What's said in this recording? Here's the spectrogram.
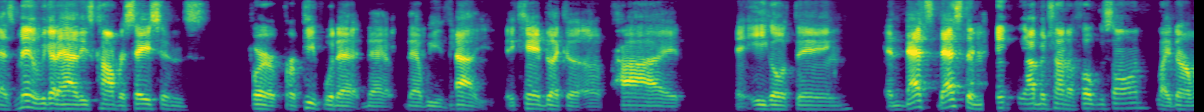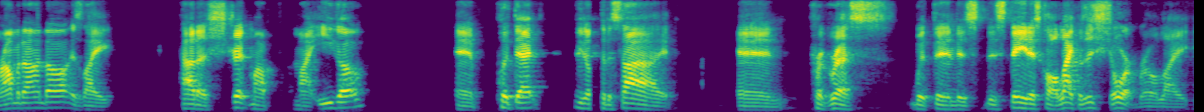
as men, we got to have these conversations for for people that that that we value. It can't be like a, a pride and ego thing. And that's that's the main thing I've been trying to focus on, like during Ramadan, dog, is like how to strip my my ego and put that you know to the side and progress within this this thing that's called life because it's short, bro. Like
